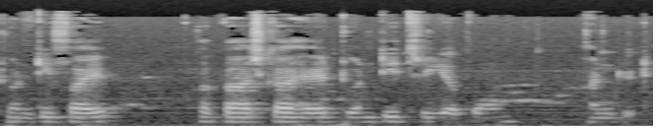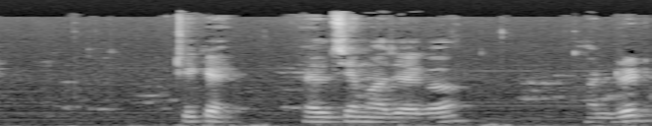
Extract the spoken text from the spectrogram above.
twenty five Akash का है ट्वेंटी थ्री अपॉन हंड्रेड ठीक है? एलसीएम आ जाएगा हंड्रेड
